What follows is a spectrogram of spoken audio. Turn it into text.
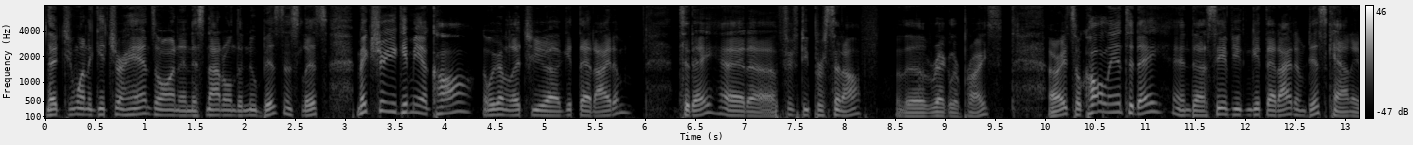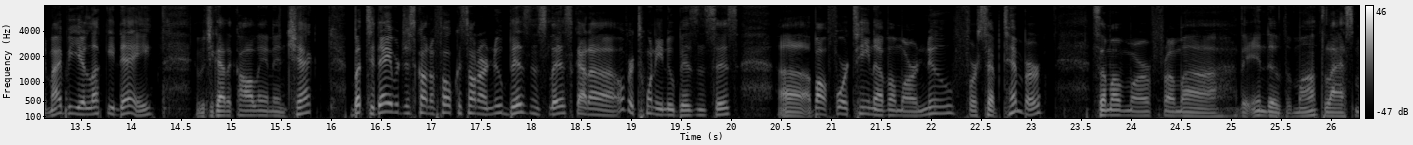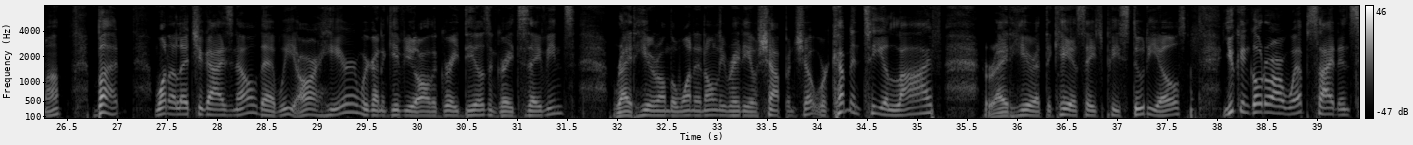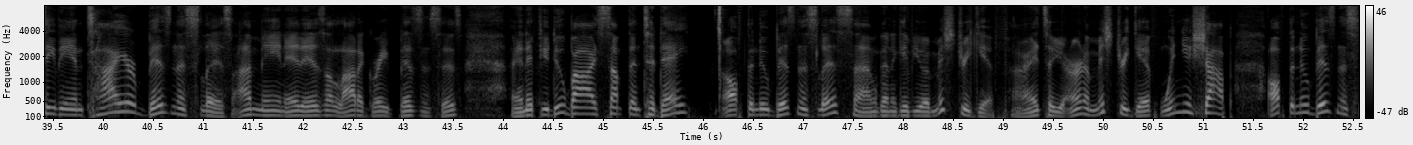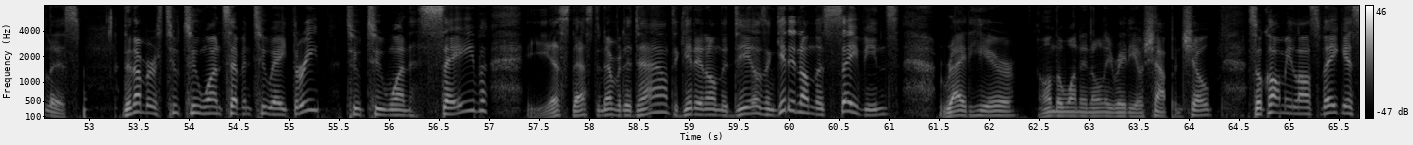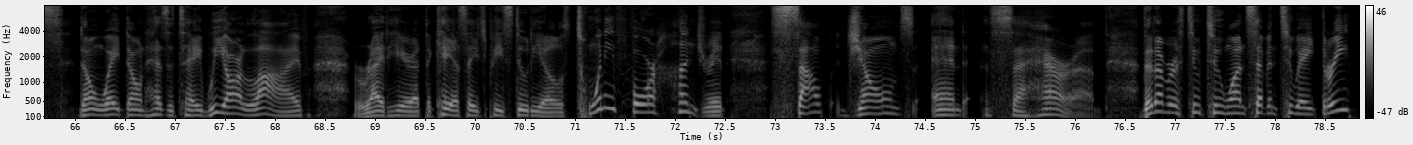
that you want to get your hands on and it's not on the new business list, make sure you give me a call. We're going to let you uh, get that item today at uh, 50% off the regular price. All right, so call in today and uh, see if you can get that item discounted. It might be your lucky day, but you got to call in and check. But today we're just going to focus on our new business list. Got uh, over 20 new businesses. Uh, about 14 of them are new for September. Some of them are from uh, the end of the month, last month. But want to let you guys know that we are here. We're going to give you all the great deals and great savings right here on the one and only Radio Shopping Show. We're coming to you live right here at the KSHP studios. You can go to our website and see the entire business list. I mean, it is a lot of great businesses. And if you do buy something today, off the new business list, I'm going to give you a mystery gift. All right, so you earn a mystery gift when you shop off the new business list. The number is 221 7283 221 SAVE. Yes, that's the number to dial to get in on the deals and get in on the savings right here on the one and only radio shopping show. So call me Las Vegas. Don't wait, don't hesitate. We are live right here at the KSHP studios, 2400 South Jones and Sahara. The number is 221 7283.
